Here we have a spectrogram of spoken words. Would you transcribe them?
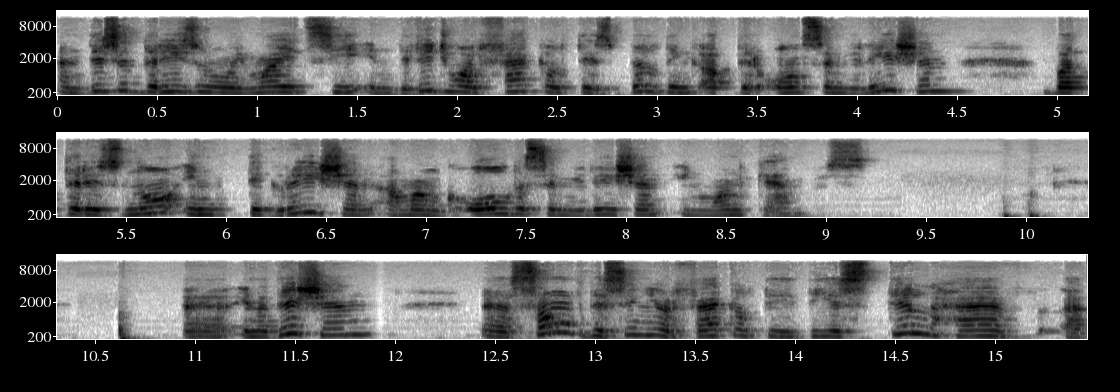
And this is the reason we might see individual faculties building up their own simulation, but there is no integration among all the simulation in one campus. Uh, in addition, uh, some of the senior faculty, they still have a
